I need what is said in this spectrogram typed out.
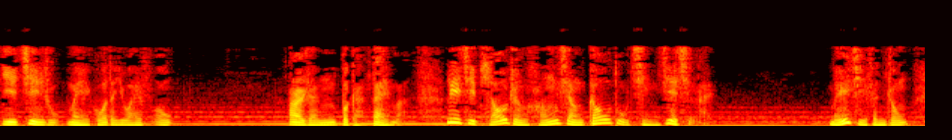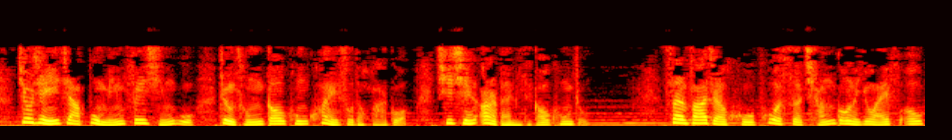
已进入美国的 UFO。二人不敢怠慢，立即调整航向高度，警戒起来。没几分钟，就见一架不明飞行物正从高空快速的划过七千二百米的高空中，散发着琥珀色强光的 UFO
